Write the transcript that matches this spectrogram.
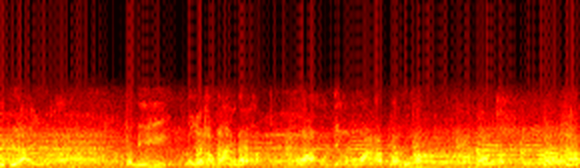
UPI นะครับ ตอนนี้เรายังทำงานไม่ได้ครับ เพราะว่าคนเยอะกว่าเมื่อวานครับลองดูครับนะครับ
